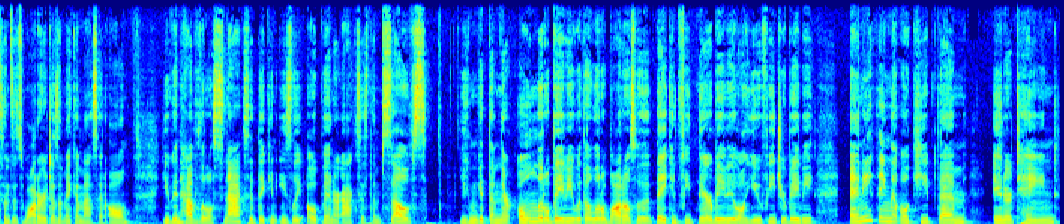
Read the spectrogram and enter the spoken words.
since it's water, it doesn't make a mess at all. You can have little snacks that they can easily open or access themselves. You can get them their own little baby with a little bottle so that they can feed their baby while you feed your baby. Anything that will keep them entertained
